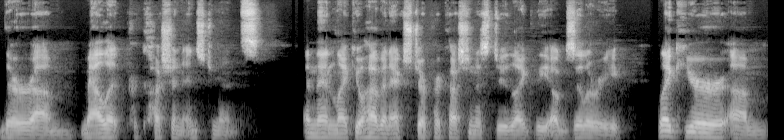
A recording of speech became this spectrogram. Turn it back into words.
their um, mallet percussion instruments, and then like you'll have an extra percussionist do like the auxiliary, like your um,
